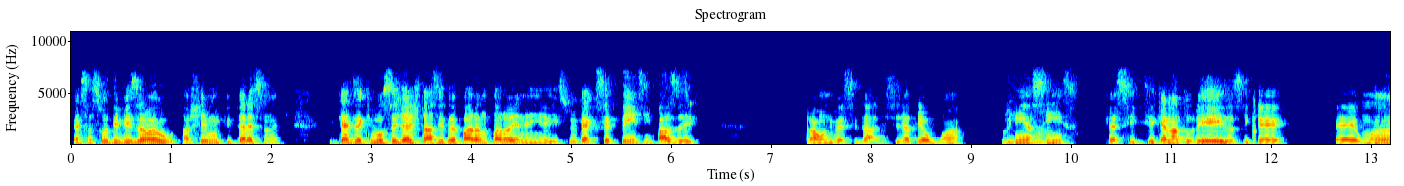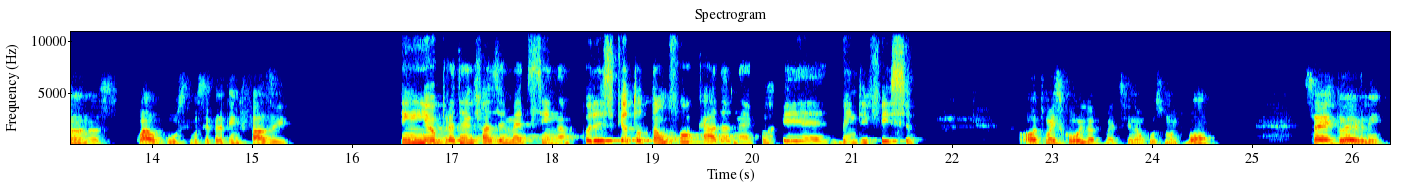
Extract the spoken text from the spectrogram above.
Essa sua divisão eu achei muito interessante. Quer dizer que você já está se preparando para o Enem, é isso? E o que é que você pensa em fazer para a universidade? Você já tem alguma linha assim? quer, se, se quer natureza, se quer é, humanas, qual é o curso que você pretende fazer? Sim, eu pretendo fazer medicina, por isso que eu estou tão focada, né? Porque é bem difícil. Ótima escolha, medicina é um curso muito bom. Certo, Evelyn.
